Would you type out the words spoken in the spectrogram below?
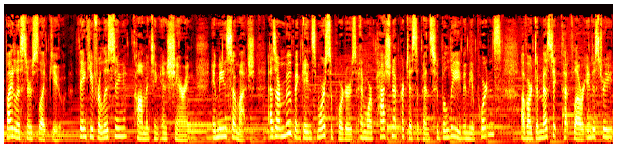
by listeners like you. Thank you for listening, commenting, and sharing. It means so much as our movement gains more supporters and more passionate participants who believe in the importance of our domestic cut flower industry.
